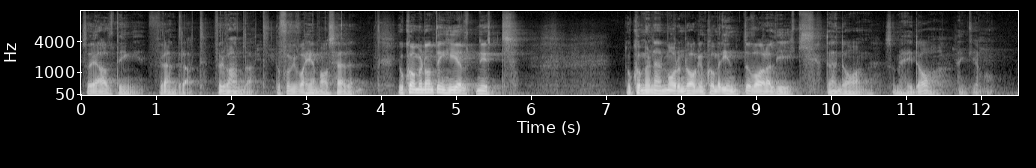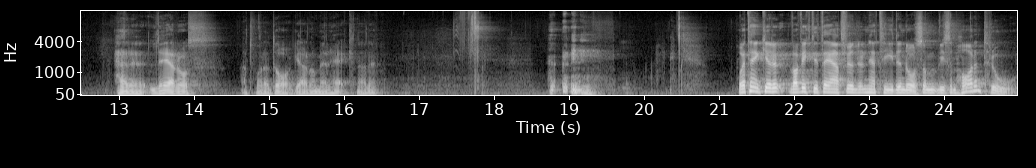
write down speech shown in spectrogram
så är allting förändrat, förvandlat. Då får vi vara hemma hos Herren. Då kommer någonting helt nytt. Då kommer den här morgondagen kommer inte att vara lik den dagen som är idag, tänker jag. Herre, lär oss att våra dagar de är räknade. Och jag tänker vad viktigt det är att vi under den här tiden, då, som vi som har en tro,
